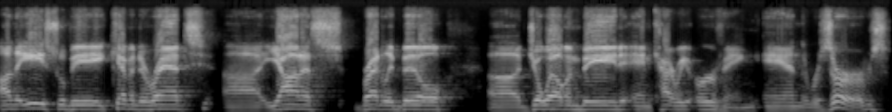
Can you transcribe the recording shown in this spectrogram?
On the East will be Kevin Durant, uh, Giannis, Bradley Beal, uh, Joel Embiid, and Kyrie Irving. And the reserves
